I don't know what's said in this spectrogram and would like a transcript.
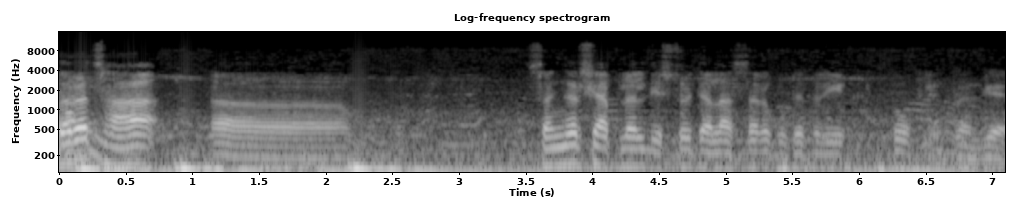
तरच हा संघर्ष आपल्याला दिसतोय त्याला असणारं कुठेतरी एक टोक म्हणजे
